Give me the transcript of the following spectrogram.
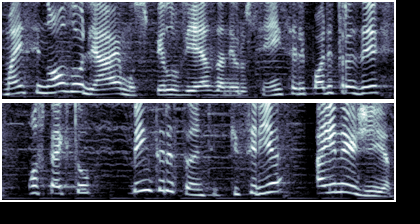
mas se nós olharmos pelo viés da neurociência, ele pode trazer um aspecto bem interessante, que seria a energia.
